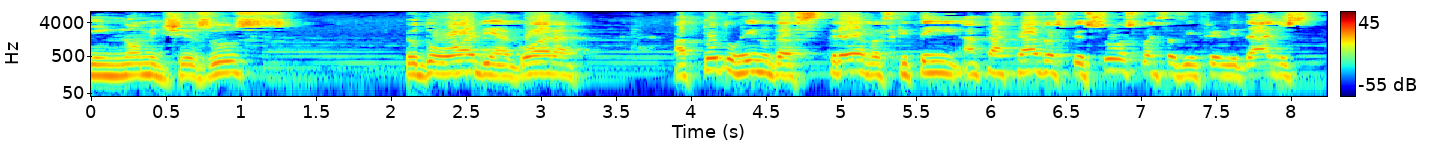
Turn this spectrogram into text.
E em nome de Jesus, eu dou ordem agora a todo o reino das trevas que tem atacado as pessoas com essas enfermidades.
